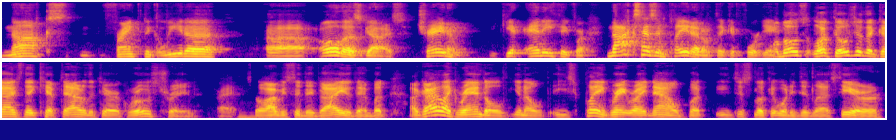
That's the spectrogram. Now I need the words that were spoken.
Knox, Frank Ntilikina, uh, all those guys, trade them. Get anything for Knox hasn't played, I don't think, in four games. Well, those look, those are the guys they kept out of the Derrick Rose trade. Right. So obviously they value them. But a guy like Randle, you know, he's playing great right now, but you just look at what he did last year.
